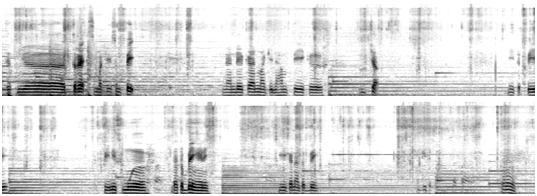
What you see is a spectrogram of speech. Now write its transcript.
Kita punya track semakin sempit Menandakan makin hampir ke puncak Ni tepi Tepi ni semua dah tebing dah ni Kiri kanan tebing Pergi depan. depan. oh.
